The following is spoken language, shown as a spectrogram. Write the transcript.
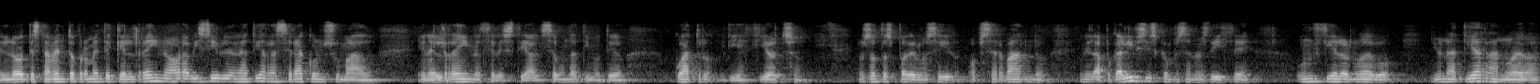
El Nuevo Testamento promete que el reino ahora visible en la tierra será consumado en el reino celestial. 2 Timoteo 4, 18. Nosotros podemos ir observando en el Apocalipsis, como se nos dice, un cielo nuevo y una tierra nueva.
